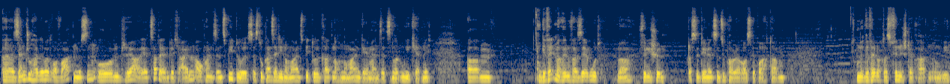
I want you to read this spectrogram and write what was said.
Äh, Senju hat immer darauf warten müssen und ja, jetzt hat er endlich einen, auch wenn es in Speed Duels ist. Du kannst ja die normalen Speed Duel Karten auch im normalen Game einsetzen, nur umgekehrt nicht. Ähm, gefällt mir auf jeden Fall sehr gut, ja, finde ich schön, dass sie den jetzt in Super Rare rausgebracht haben. Und mir gefällt auch das Finish der Karten irgendwie.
